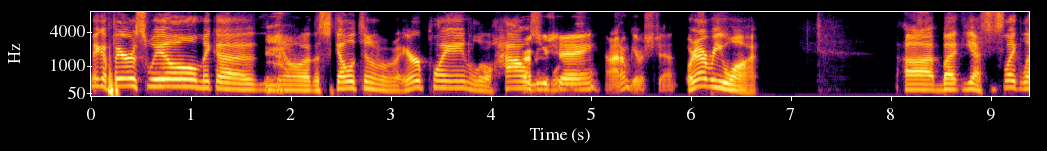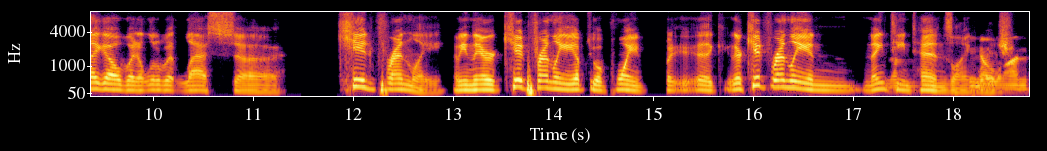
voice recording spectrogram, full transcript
Make a Ferris wheel, make a you know the skeleton of an airplane, a little house, Trebuchet. I don't give a shit. whatever you want. Uh, but yes, it's like Lego, but a little bit less uh, kid friendly. I mean, they're kid friendly up to a point, but uh, like they're kid friendly in 1910s You know language. one.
